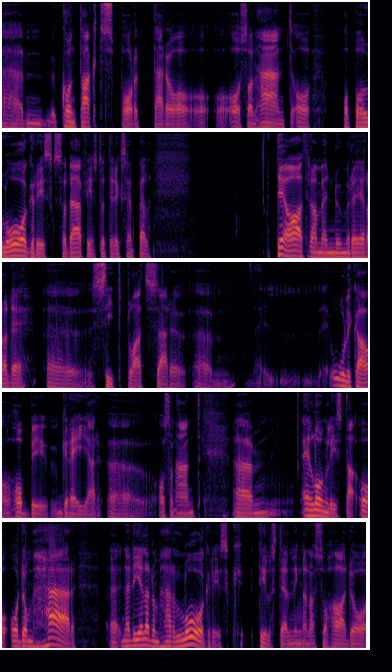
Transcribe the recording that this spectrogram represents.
um, kontaktsporter och, och, och sånt här. Och, och på låg risk så där finns det till exempel teatrar med numrerade äh, sittplatser, äh, olika hobbygrejer äh, och sånt här. Ehm, en lång lista. Och, och de här eh, när det gäller de här lågrisktillställningarna så har då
